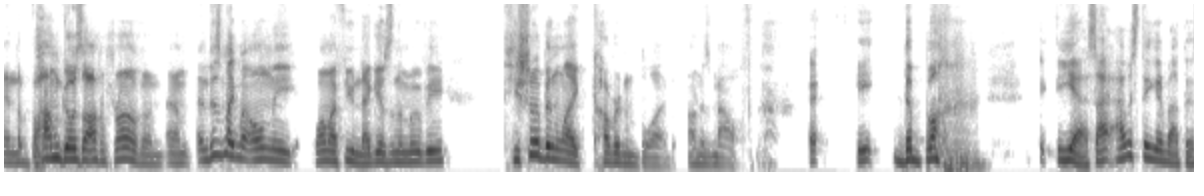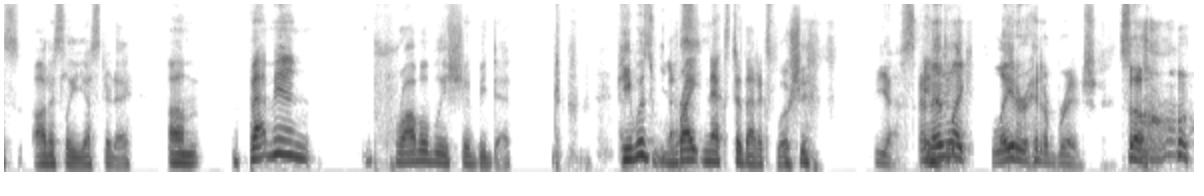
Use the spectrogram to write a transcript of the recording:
and the bomb goes off in front of him. And I'm, and this is like my only one of my few negatives in the movie. He should have been like covered in blood on his mouth. It- the bomb. yes, I, I was thinking about this honestly yesterday. Um, Batman probably should be dead. he was Yes. right next to that explosion. Yes. And And then di- like later hit a bridge. So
